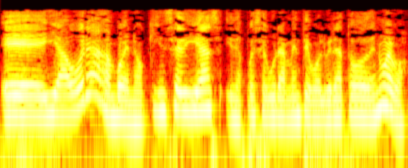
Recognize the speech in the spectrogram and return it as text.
eh, y ahora, bueno, 15 días y después seguramente volverá todo de nuevo.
